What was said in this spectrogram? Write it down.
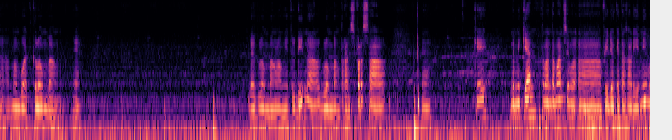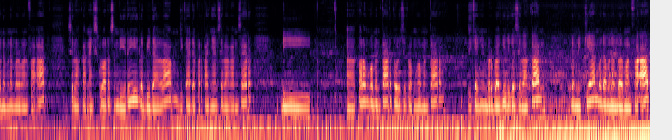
uh, membuat gelombang ya. Ada gelombang longitudinal gelombang transversal ya. Oke demikian teman-teman uh, video kita kali ini benar-benar bermanfaat. Silahkan explore sendiri lebih dalam. Jika ada pertanyaan silahkan share di uh, kolom komentar tulis di kolom komentar. Jika ingin berbagi juga silahkan demikian mudah-mudahan bermanfaat.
